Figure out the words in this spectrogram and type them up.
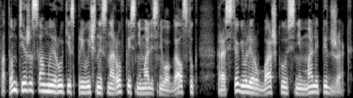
Потом те же самые руки с привычной сноровкой снимали с него галстук, расстегивали рубашку, снимали пиджак.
